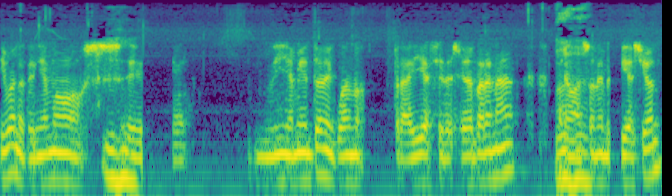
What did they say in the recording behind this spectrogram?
y bueno, teníamos eh, un lineamiento en el cual nos traía hacia la ciudad de Paraná, Ajá. avanzó la investigación,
